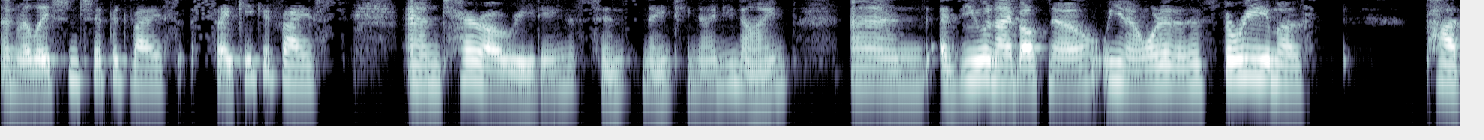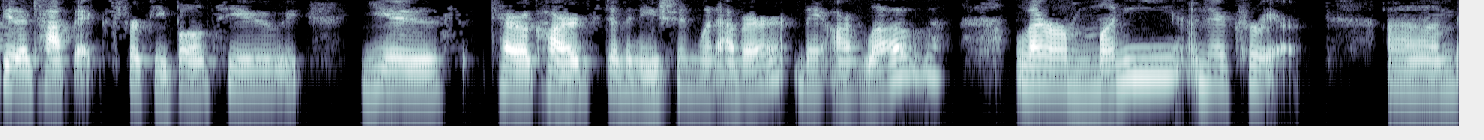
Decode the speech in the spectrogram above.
and relationship advice, psychic advice, and tarot readings since 1999. And as you and I both know, you know, what are the three most popular topics for people to use tarot cards, divination, whatever? They are love, their money, and their career. Um,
